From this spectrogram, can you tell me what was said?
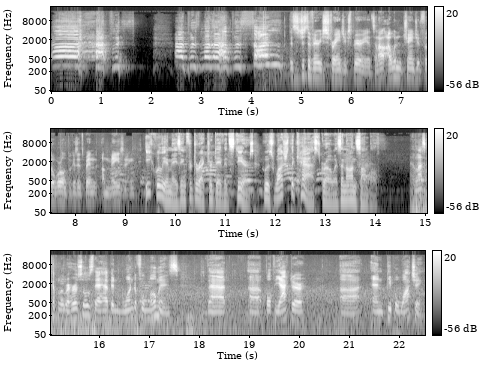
Oh, hapless, hapless mother, hapless son. it's just a very strange experience and I, I wouldn't change it for the world because it's been amazing Equally amazing for director David Steers, who has watched the cast grow as an ensemble. In the last couple of rehearsals, there have been wonderful moments that uh, both the actor uh, and people watching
